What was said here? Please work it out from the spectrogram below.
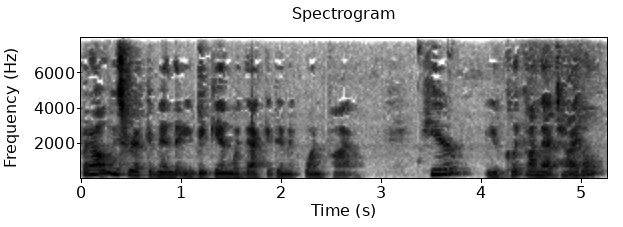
but I always recommend that you begin with Academic OneFile. Here, you click on that title.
